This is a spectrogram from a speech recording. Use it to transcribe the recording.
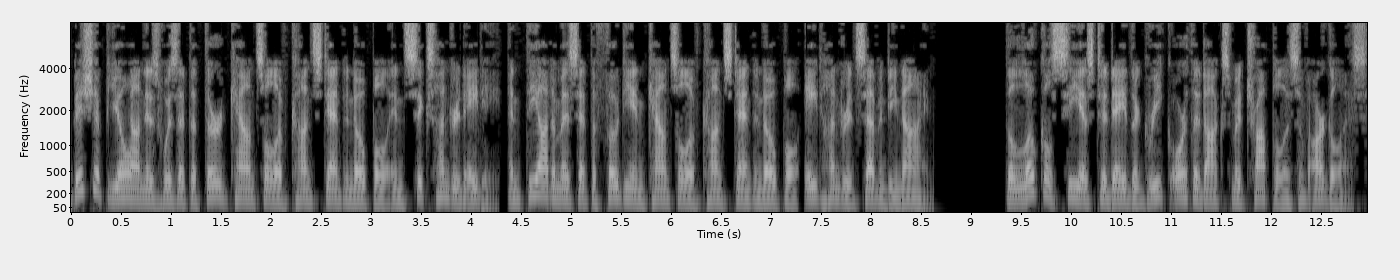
Bishop Ioannes was at the Third Council of Constantinople in 680, and Theotimus at the Photian Council of Constantinople 879. The local see is today the Greek Orthodox metropolis of Argolis.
